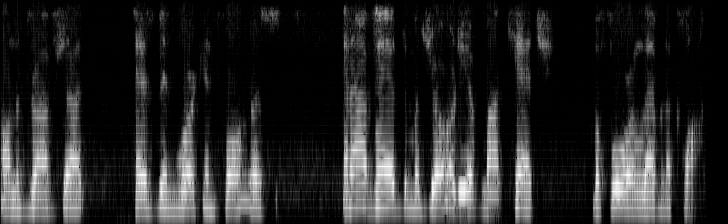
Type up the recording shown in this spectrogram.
on a drop shot has been working for us. And I've had the majority of my catch before 11 o'clock.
